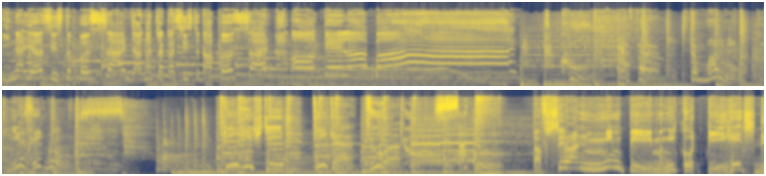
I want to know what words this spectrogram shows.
Ingat ya sister pesan. Jangan cakap sister tak pesan. Okeylah bye. Cool FM Temanmu Music Moves PHD 3 2 1 Tafsiran mimpi mengikut PhD.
